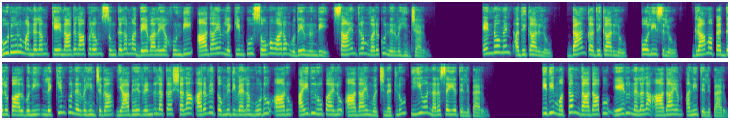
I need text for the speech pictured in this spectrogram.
గూడూరు మండలం కె. నాగలాపురం సుంకలమ్మ దేవాలయ హుండీ ఆదాయం లెక్కింపు సోమవారం ఉదయం నుండి సాయంత్రం వరకు నిర్వహించారు. ఎండోమెంట్ అధికారులు బ్యాంక్ అధికారులు పోలీసులు గ్రామ పెద్దలు పాల్గొని లెక్కింపు నిర్వహించగా యాభై రెండు లక్షల అరవై తొమ్మిది వేల మూడు ఆరు ఐదు రూపాయలు ఆదాయం వచ్చినట్లు ఈఓ నరసయ్య తెలిపారు. ఇది మొత్తం దాదాపు ఏడు నెలల ఆదాయం అని తెలిపారు.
